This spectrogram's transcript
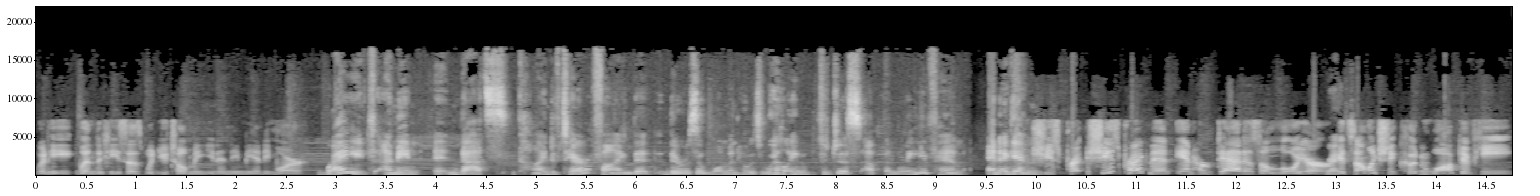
when he when he says, "When you told me you didn't need me anymore." Right. I mean, and that's kind of terrifying that there was a woman who was willing to just up and leave him. And again, She's pre- she's pregnant, and her dad is a lawyer. Right. It's not like she couldn't walk if he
